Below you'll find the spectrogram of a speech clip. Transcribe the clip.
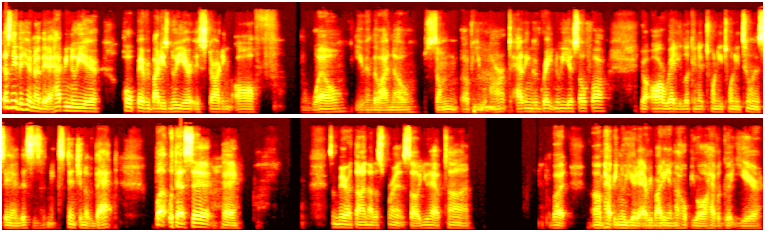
That's neither here nor there. Happy New Year. Hope everybody's New Year is starting off well, even though I know some of you aren't having a great New Year so far. You're already looking at 2022 and saying this is an extension of that. But with that said, hey, it's a marathon, not a sprint. So you have time. But um, happy New Year to everybody. And I hope you all have a good year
